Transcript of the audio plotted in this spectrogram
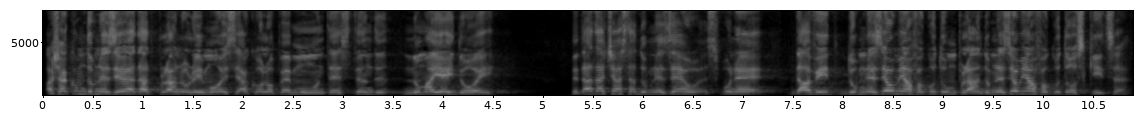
Așa cum Dumnezeu i-a dat planul lui Moise acolo pe munte, stând numai ei doi, de data aceasta Dumnezeu spune David, Dumnezeu mi-a făcut un plan, Dumnezeu mi-a făcut o schiță.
